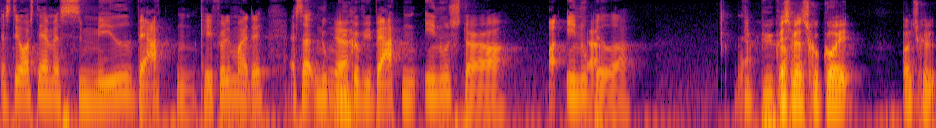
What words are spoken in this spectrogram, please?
altså det er også det her med at smede verden Kan I følge mig i det? Altså nu Ja. bygger vi verden endnu større Og endnu Ja. bedre Vi bygger Hvis man skulle gå i... Undskyld.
